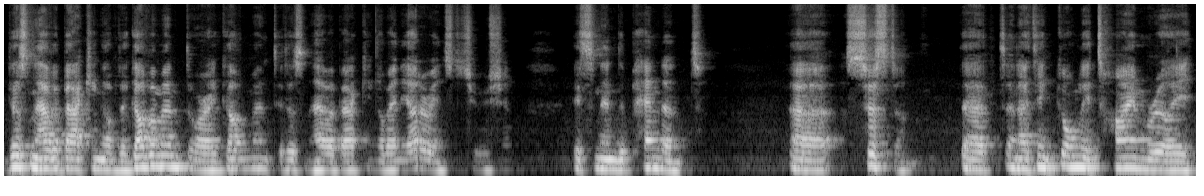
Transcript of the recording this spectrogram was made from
it doesn't have a backing of the government or a government. It doesn't have a backing of any other institution. It's an independent uh, system that, and I think only time really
